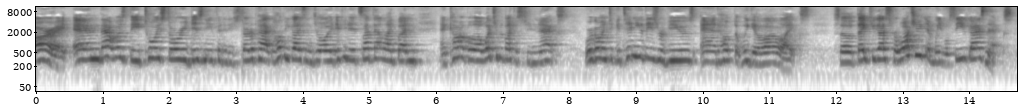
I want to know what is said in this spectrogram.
Alright, and that was the Toy Story Disney Infinity Starter Pack. Hope you guys enjoyed. If you did, slap that like button and comment below what you would like us to do next. We're going to continue these reviews and hope that we get a lot of likes. So thank you guys for watching, and we will see you guys next.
